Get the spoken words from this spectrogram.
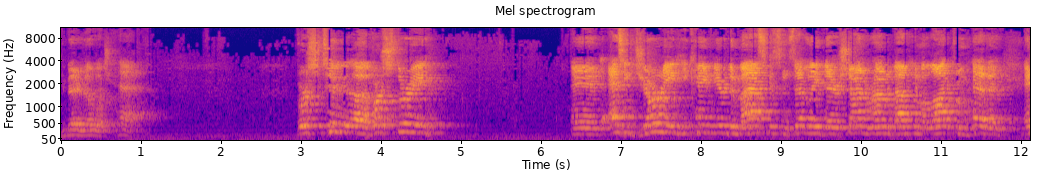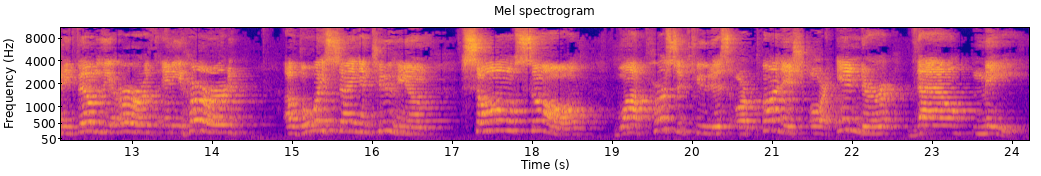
You better know what you have. Verse 2, uh, verse 3. And as he journeyed, he came near Damascus, and suddenly there shined around about him a light from heaven. And he fell to the earth, and he heard a voice saying unto him, Saul, Saul, why persecutest or punish or hinder thou me?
